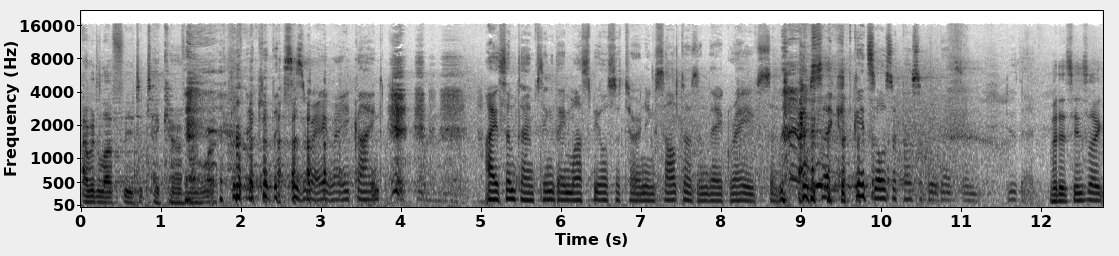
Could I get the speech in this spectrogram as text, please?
I would love for you to take care of my work. Thank you. This is very, very kind. I sometimes think they must be also turning saltos in their graves, and it's like it's also possible that they do that. But it seems like,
